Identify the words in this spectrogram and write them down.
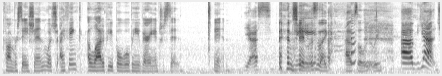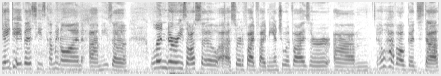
conversation, which I think a lot of people will be very interested in. Yes. And Me. Jayla's like, absolutely. Um, yeah, Jay Davis, he's coming on. Um, he's a lender. He's also a certified financial advisor. Um, he'll have all good stuff.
